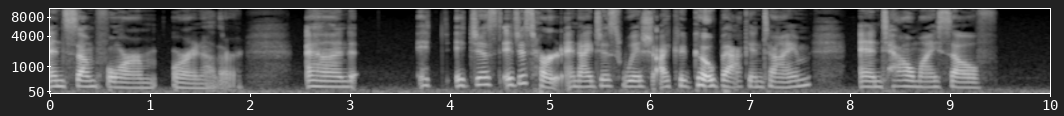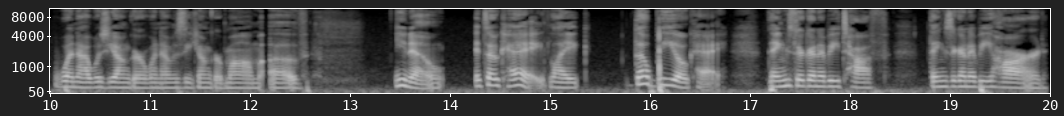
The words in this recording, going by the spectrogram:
in some form or another. And it it just it just hurt and I just wish I could go back in time and tell myself when I was younger, when I was a younger mom of you know, it's okay. Like they'll be okay. Things are going to be tough Things are going to be hard,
